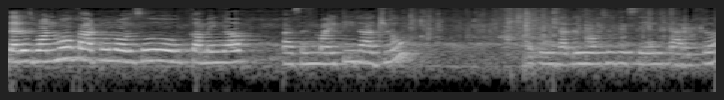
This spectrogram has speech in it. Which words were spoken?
There is one more cartoon also coming up as in Mighty Raju. I think that is also the same character.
